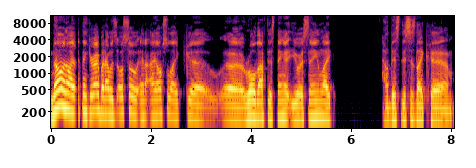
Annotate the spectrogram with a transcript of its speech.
No, no, I think you're right. But I was also, and I also like uh, uh, rolled off this thing that you were saying, like how this this is like, um,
